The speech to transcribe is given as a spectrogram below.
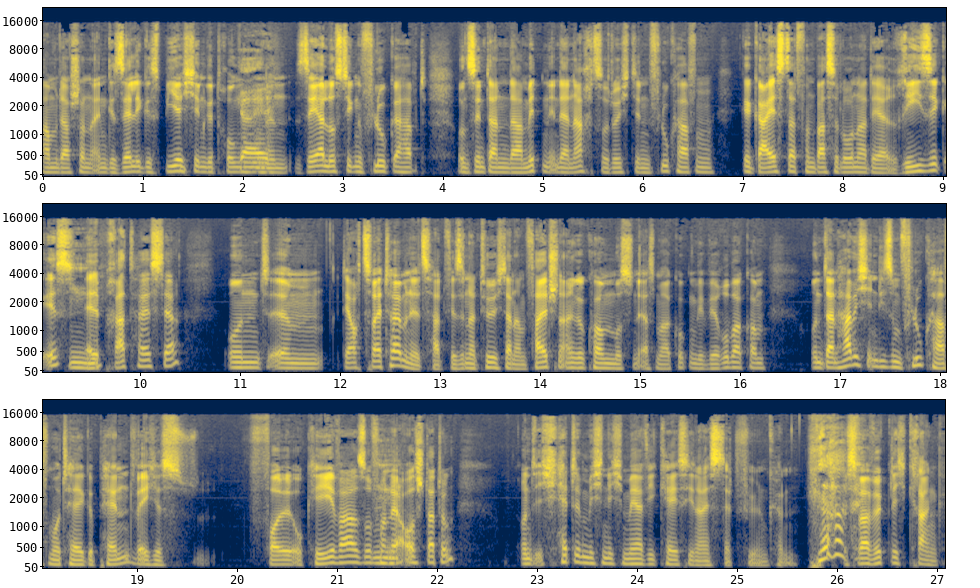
haben da schon ein geselliges Bierchen getrunken, Geil. einen sehr lustigen Flug gehabt und sind dann da mitten in der Nacht so durch den Flughafen gegeistert von Barcelona, der riesig ist. Mhm. El Prat heißt der. Und ähm, der auch zwei Terminals hat. Wir sind natürlich dann am falschen angekommen, mussten erstmal gucken, wie wir rüberkommen. Und dann habe ich in diesem Flughafenhotel gepennt, welches voll okay war, so von der Ausstattung. Und ich hätte mich nicht mehr wie Casey Neistat fühlen können. es war wirklich krank.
